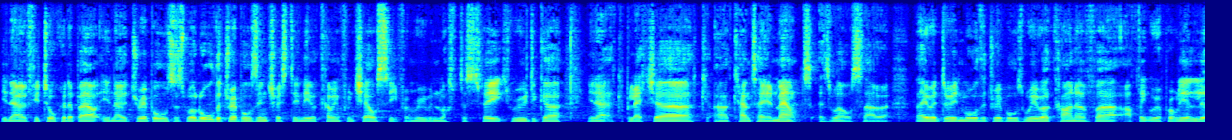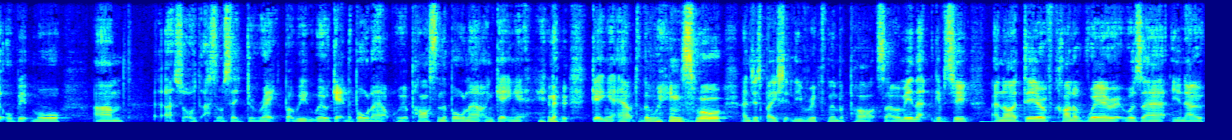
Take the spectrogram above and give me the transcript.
You know, if you're talking about, you know, dribbles as well, all the dribbles, interestingly, were coming from Chelsea, from Ruben Loftus-Cheek, Rudiger, you know, Fletcher, uh, Kante and Mount as well. So uh, they were doing more the dribbles. We were kind of, uh, I think we were probably a little bit more um, I sort of, I don't say direct, but we, we were getting the ball out. We were passing the ball out and getting it, you know, getting it out to the wings more and just basically ripping them apart. So, I mean, that gives you an idea of kind of where it was at, you know,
